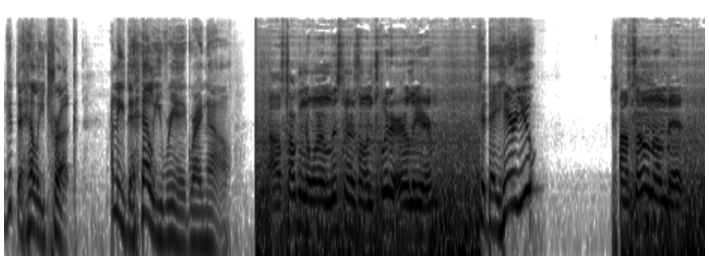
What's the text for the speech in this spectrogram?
Get the heli truck. I need the heli rig right now. I was talking to one of the listeners on Twitter earlier. Could they hear you? I was telling them that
